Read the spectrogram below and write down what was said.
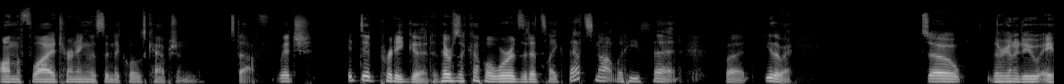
on the fly turning this into closed captioned stuff, which it did pretty good. There was a couple words that it's like that's not what he said, but either way. So they're going to do a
